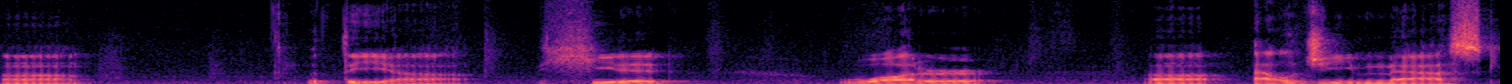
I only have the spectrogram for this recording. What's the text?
uh, with the uh, heated water uh, algae mask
